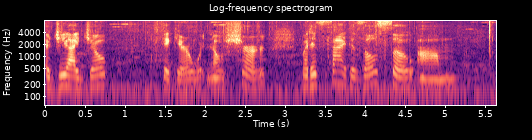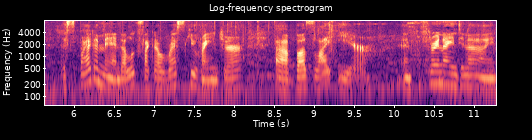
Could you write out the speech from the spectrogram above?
a G.I. Joe figure with no shirt, but its side is also um, a Spider-Man that looks like a rescue ranger, uh, Buzz Lightyear. And for $3.99,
